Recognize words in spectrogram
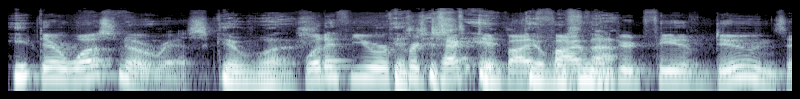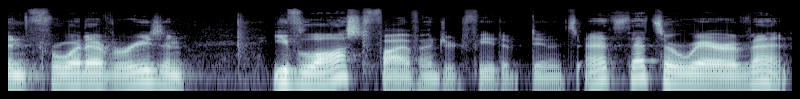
it, there was no risk? There was. What if you were protected just, it, by 500 feet of dunes and for whatever reason? you've lost 500 feet of dunes. That's that's a rare event.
